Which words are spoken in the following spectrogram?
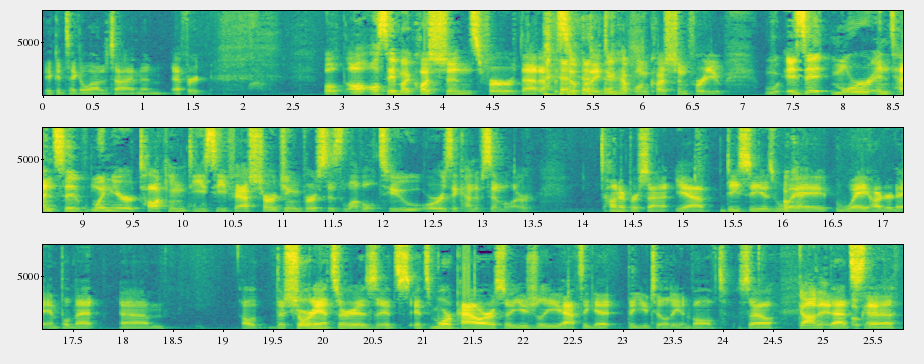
it can take a lot of time and effort. Well, I'll, I'll save my questions for that episode, but I do have one question for you. Is it more intensive when you're talking DC fast charging versus level two, or is it kind of similar? Hundred percent, yeah. DC is way way harder to implement. Um, oh, the short answer is it's it's more power, so usually you have to get the utility involved. So Got it. that's okay. the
